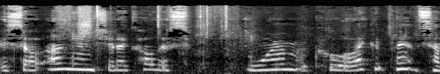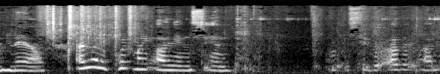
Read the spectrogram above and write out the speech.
Okay, so onion, should I call this warm or cool? I could plant some now. I'm going to put my onions in. Let's see the other onion.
